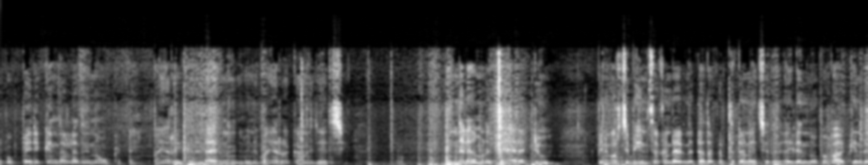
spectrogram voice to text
ഇപ്പോൾ ഉപ്പേരിക്ക് എന്താ ഉള്ളത് നോക്കട്ടെ. പയർ വയ്ക്കുന്നുണ്ടായിരുന്നു. പിന്നെ പയർ വെക്കാമെന്ന് വിചാരിച്ച്. ഇന്നലെ നമ്മൾ ക്യാരറ്റും പിന്നെ കുറച്ച് ബീൻസൊക്കെ ഉണ്ടായിരുന്നു കേട്ടോ. അതൊക്കെ എടുത്തിട്ടാണ് വെച്ചത്. അതിലൊന്നും ഇപ്പോൾ ബാക്കിയുണ്ട്.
